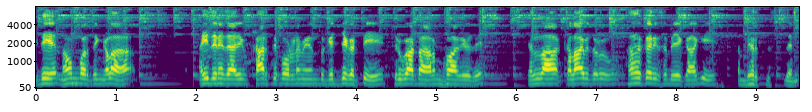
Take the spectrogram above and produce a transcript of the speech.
ಇದೇ ನವೆಂಬರ್ ತಿಂಗಳ ಐದನೇ ತಾರೀಕು ಕಾರ್ತಿಕ ಪೌರ್ಣಿಮೆಯಂದು ಗೆಜ್ಜೆಗಟ್ಟಿ ತಿರುಗಾಟ ಆರಂಭವಾಗಲಿದೆ. ಎಲ್ಲ ಕಲಾವಿದರು ಸಹಕರಿಸಬೇಕಾಗಿ ಅಭ್ಯರ್ಥಿಸುತ್ತೇನೆ.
